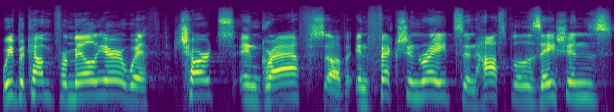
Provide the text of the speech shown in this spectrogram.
We've become familiar with charts and graphs of infection rates and hospitalizations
